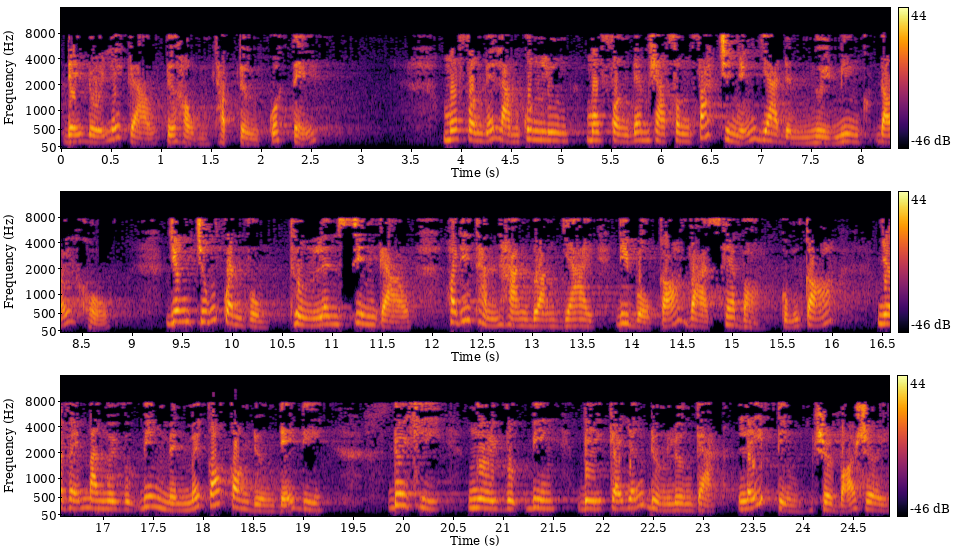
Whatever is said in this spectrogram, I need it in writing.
để đổi lấy gạo từ hồng thập tự quốc tế. Một phần để làm quân lương, một phần đem ra phân phát cho những gia đình người miên đói khổ. Dân chúng quanh vùng thường lên xin gạo, họ đi thành hàng đoàn dài, đi bộ có và xe bò cũng có. Nhờ vậy mà người vượt biên mình mới có con đường để đi. Đôi khi, người vượt biên bị kẻ dẫn đường lường gạt, lấy tiền rồi bỏ rơi.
